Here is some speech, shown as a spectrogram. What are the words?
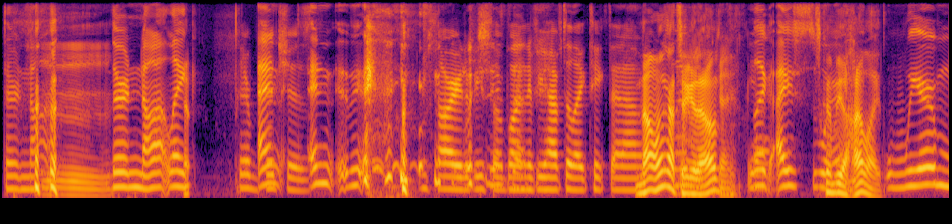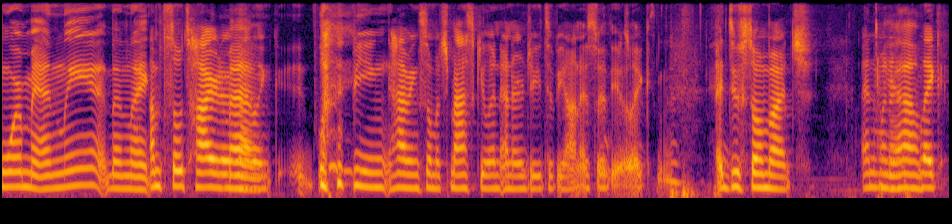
They're not. Mm. They're not like. They're And, bitches. and I'm sorry to be so blunt. said. If you have to like take that out. No, we're not take it out. Okay. Like I swear, It's gonna be a highlight. We're more manly than like. I'm so tired of that, like being having so much masculine energy. To be honest with you, like I do so much, and when Yeah. I, like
